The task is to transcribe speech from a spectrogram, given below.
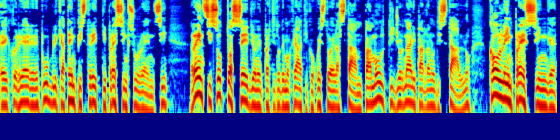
eh, Corriere Repubblica tempi stretti, pressing su Renzi, Renzi sotto assedio nel Partito Democratico, questo è la stampa, molti giornali parlano di stallo, Colle in pressing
